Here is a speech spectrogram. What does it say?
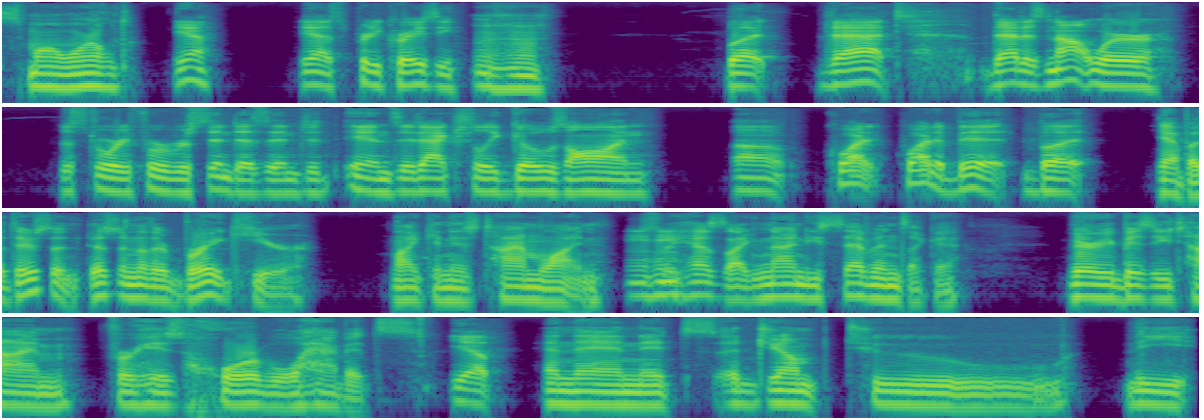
Small world. Yeah, yeah, it's pretty crazy. Mm-hmm. But that that is not where the story for Resendiz end- ends. It actually goes on uh, quite quite a bit. But Yeah, but there's a there's another break here, like in his timeline. So he Mhm. has like 97's like a very busy time for his horrible habits, yep, and then it's a jump to the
